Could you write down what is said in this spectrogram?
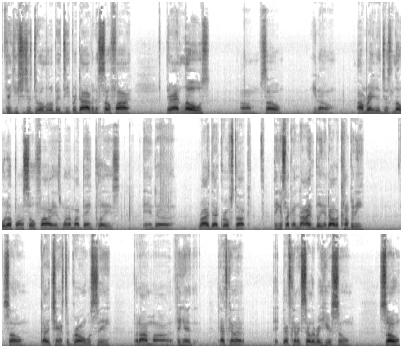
I think you should just do a little bit deeper dive into SoFi. They're at lows. Um, so, you know, I'm ready to just load up on SoFi as one of my bank plays and uh, ride that growth stock. I think it's like a $9 billion company. So, got a chance to grow and we'll see. But I'm uh, thinking that's going to that's to accelerate here soon. So,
